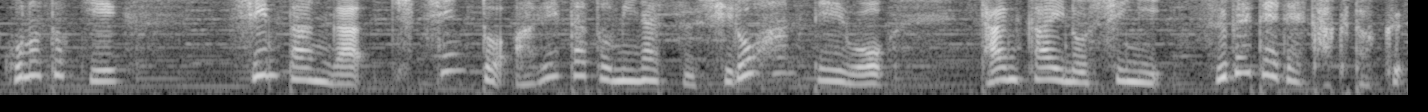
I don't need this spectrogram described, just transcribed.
この時、審判がきちんと上げたとみなす白判定を3回の試技すべてで獲得。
